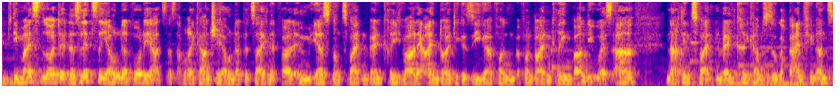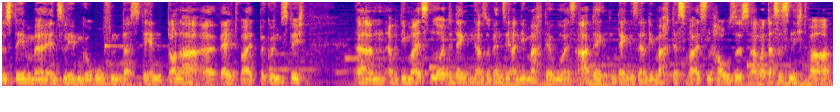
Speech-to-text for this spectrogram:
die meisten Leute, das letzte Jahrhundert wurde ja als das amerikanische Jahrhundert bezeichnet, weil im Ersten und Zweiten Weltkrieg war der eindeutige Sieger von, von beiden Kriegen waren die USA. Nach dem Zweiten Weltkrieg haben sie sogar ein Finanzsystem äh, ins Leben gerufen, das den Dollar äh, weltweit begünstigt. Ähm, aber die meisten Leute denken, also wenn sie an die Macht der USA denken, denken sie an die Macht des Weißen Hauses. Aber das ist nicht wahr.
